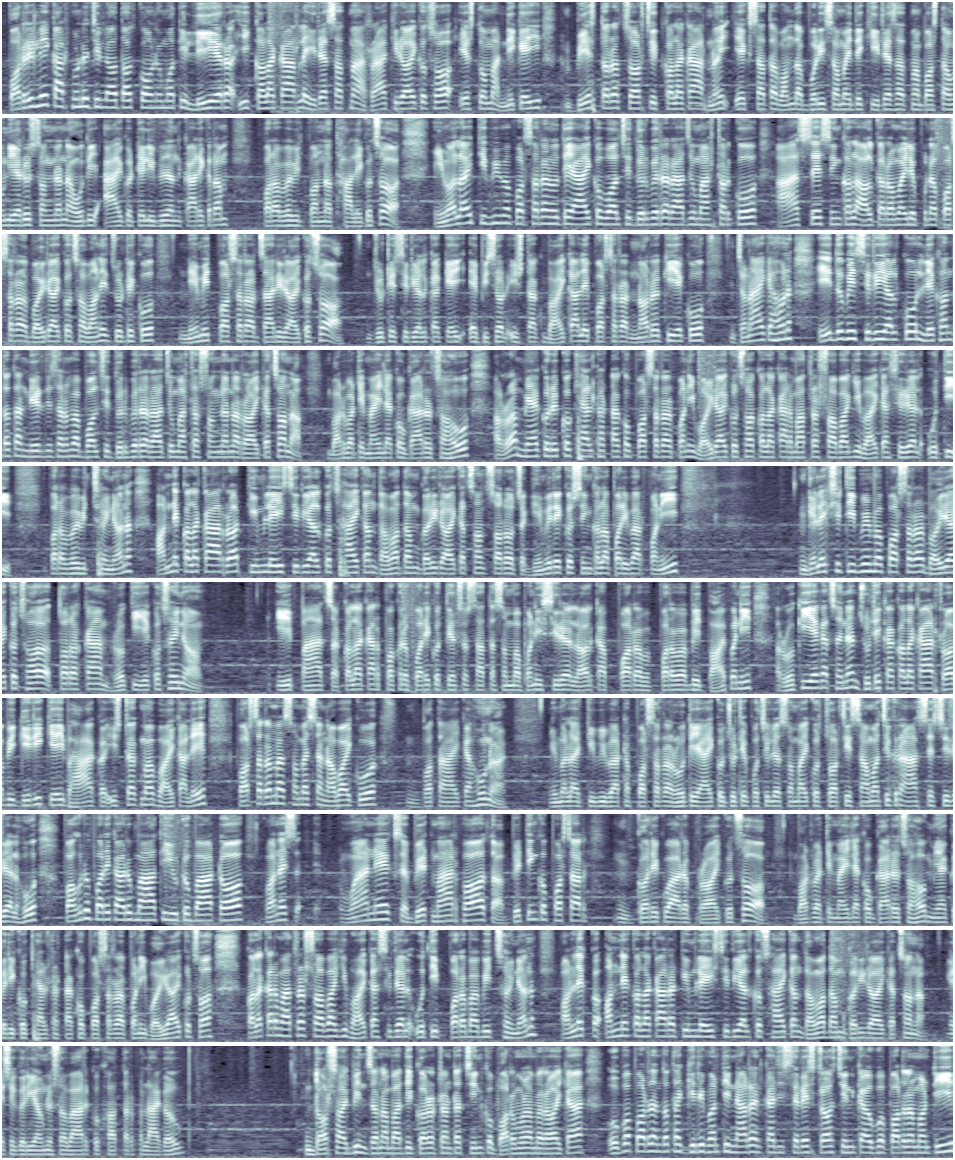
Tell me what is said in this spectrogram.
प्रहरीले काठमाडौँ जिल्ला अदालतको अनुमति लिएर यी कलाकारलाई हिरासतमा राखिरहेको छ। यस्तोमा निकै व्यस्त र चर्चित कलाकार नै एक साताभन्दा बढी समयदेखि हिरासतमा बस्दा उनीहरू संलग्न हुँदै आएको टेलिभिजन कार्यक्रम प्रभावित बन्न थालेको छ। हिमालय टिभीमा प्रसारण हुँदै आएको बल्छी दुर्बे र राजु मास्टरको हास्य श्रृङ्खला हल्का रमाइलो पुनः प्रसारण भइरहेको छ भने जुटेको नियमित प्रसारण जारी रहेको छ। जुटे सिरियलका केही एपिसोड स्टक भएकाले प्रसारण नरोकिएको जनाएका हुन्। यी दुवै सिरियलको लेखन तथा निर्देशनमा बल्छी दुर्बे र राजु मास्टर संलग्न रहेका छन्। भरबाटे माइलाको गाह्रो छ हो र म्याकुरीको ख्याल ठट्टाको प्रसारण पनि भइरहेको छ। कलाकार मात्र सहभागी भएका सिरियल उति प्रभावित छैनन्। अन्य कलाकार र टिमले यी सिरियलको छायाङ्कन धमाधम गरिरहेका छन्। सरोज घिमिरेको श्रृङ्खला परिवार पनि ग्यालेक्सी टिभीमा प्रसारण भइरहेको छ तर काम रोकिएको छैन। यी पाँच कलाकार पक्र परेको तेस्रो सातासम्म पनि सिरियल हलका पर प्रभावित भए पनि रोकिएका छैनन्। जुटेका कलाकार रवि गिरी केही भाग स्टकमा भएकाले प्रसारणमा समस्या नभएको बताएका हुन्। हिमालय टिभीबाट प्रसारण हुँदै आएको जुटे पछिल्लो समयको चर्चित सामाजिक र हाँस्य सिरियल हो। पक्रो परेकाहरू माथि युट्युबबाट one X one X bet मार्फत बेटिङको प्रचार गरेको आरोप रहेको छ। भटभाटी माइलाको गाह्रो छ हो। म्याकरीको ख्यालठट्टाको प्रसारण पनि भइरहेको छ। कलाकार मात्र सहभागी भएका सिरियल उति प्रभावित छैनन्। अन्य अन्य कलाकार र टिमले सिरियलको छायाङ्कन धमाधम गरिरहेका छन्। यसै गरी आउने सभाहरूको खतर्फ लागौ। दर्शकबिन जनवादी गणतन्त्र चिनको भ्रमणमा रहेका उप प्रधान तथा गिरिमन्त्री नारायण काजी श्रेष्ठ चिनका उप प्रधानमन्त्री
